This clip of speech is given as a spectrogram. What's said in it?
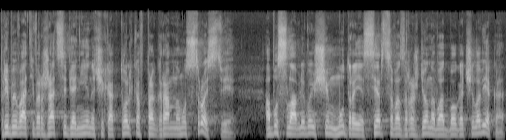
пребывать и выражать себя не иначе, как только в программном устройстве, обуславливающем мудрое сердце возрожденного от Бога человека,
